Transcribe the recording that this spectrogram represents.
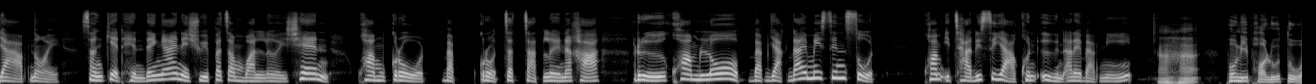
หยาบๆหน่อย สังเกตเห็นได้ง่ายในชีวิตประจำวันเลย เช่น ความโกรธแบบ กรธจัดๆเลยนะคะ หรือความโลภแบบอยากได้ไม่สิ้นสุด ความอิจฉาริษยาคนอื่นอะไรแบบนี้ๆอ่าฮะพวกนี้พอรู้ตัว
